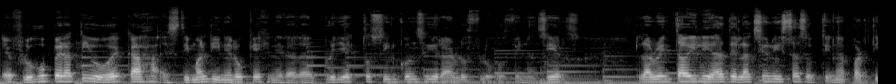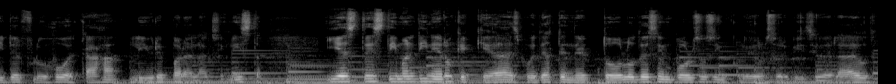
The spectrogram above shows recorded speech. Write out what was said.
El flujo operativo de caja estima el dinero que generará el proyecto sin considerar los flujos financieros. La rentabilidad del accionista se obtiene a partir del flujo de caja libre para el accionista y este estima el dinero que queda después de atender todos los desembolsos incluido el servicio de la deuda.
